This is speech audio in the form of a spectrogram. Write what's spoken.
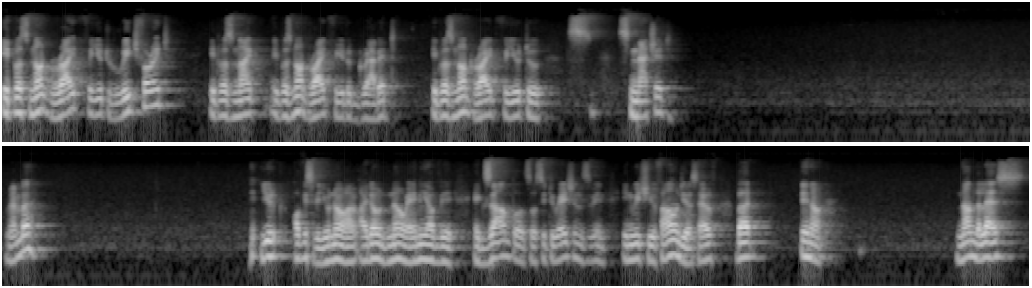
It was not right for you to reach for it. It was not, it was not right for you to grab it. It was not right for you to s- snatch it. Remember? You obviously you know I don't know any of the examples or situations in, in which you found yourself, but you know, nonetheless,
